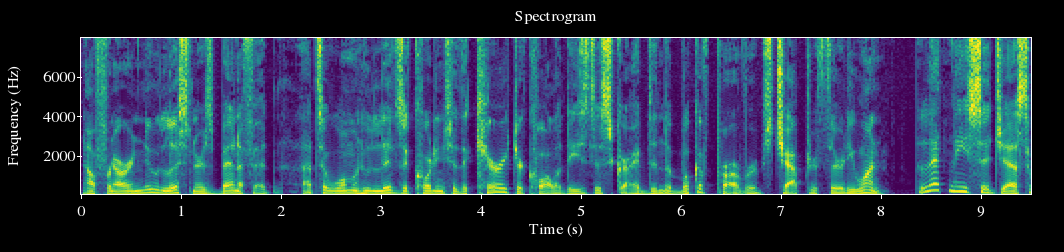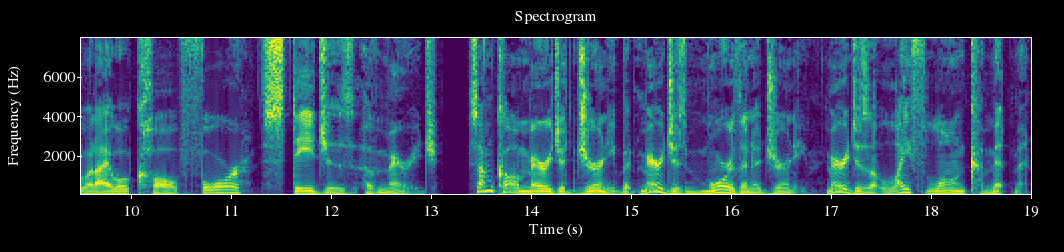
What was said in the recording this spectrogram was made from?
Now, for our new listeners' benefit, that's a woman who lives according to the character qualities described in the book of Proverbs, chapter 31 let me suggest what I will call four stages of marriage. Some call marriage a journey, but marriage is more than a journey. Marriage is a lifelong commitment.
